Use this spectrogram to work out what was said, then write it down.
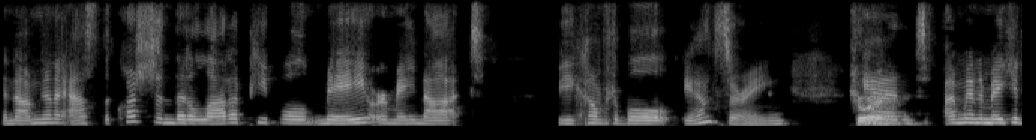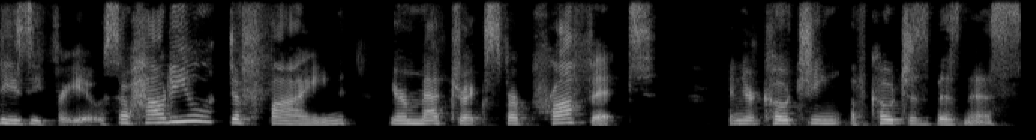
and I'm going to ask the question that a lot of people may or may not be comfortable answering. Sure. And I'm going to make it easy for you. So how do you define your metrics for profit in your coaching of coaches business?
